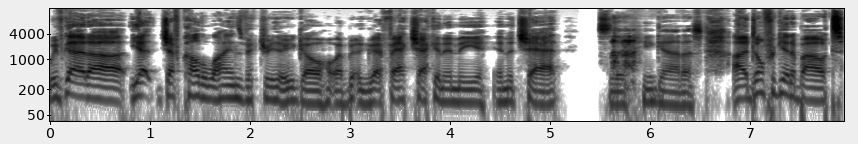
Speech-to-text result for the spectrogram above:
We've got uh yeah, Jeff called the Lions victory. There you go. We got fact checking in the in the chat. So uh-huh. he got us. Uh, don't forget about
